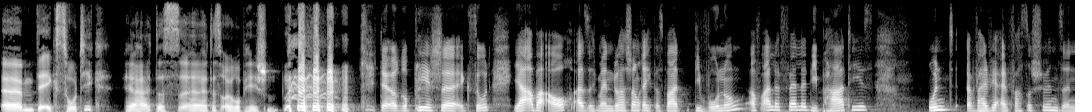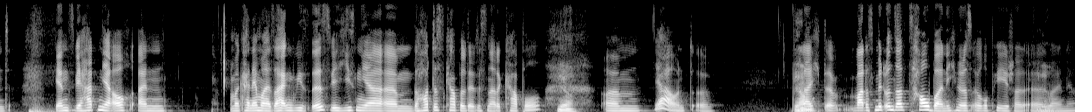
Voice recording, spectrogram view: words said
ähm, der Exotik, ja, des, äh, des Europäischen. Der europäische Exot. Ja, aber auch, also ich meine, du hast schon recht, es war die Wohnung auf alle Fälle, die Partys und äh, weil wir einfach so schön sind. Jens, wir hatten ja auch einen, man kann ja mal sagen, wie es ist. Wir hießen ja ähm, The Hottest Couple That Is Not a Couple. Ja. Ähm, ja, und äh, Wir haben- vielleicht äh, war das mit unser Zauber, nicht nur das europäische äh, sein. Ja.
